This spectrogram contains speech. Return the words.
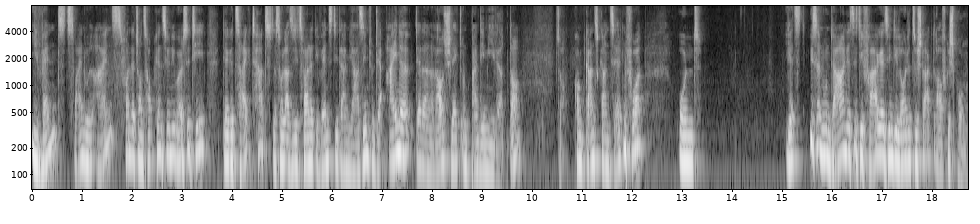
Event 201 von der Johns Hopkins University, der gezeigt hat, das soll also die 200 Events, die da im Jahr sind, und der eine, der dann rausschlägt und Pandemie wird. Ne? So, kommt ganz, ganz selten vor. Und jetzt ist er nun da und jetzt ist die Frage, sind die Leute zu stark draufgesprungen?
